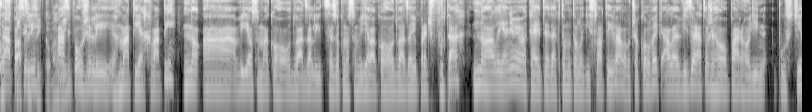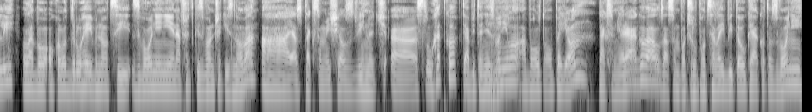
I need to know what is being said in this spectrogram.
zápasili. spacifikovali. Asi použili hmaty a chvaty. No a videl som, ako ho odvádzali, cez okno som videl, ako ho odvádzajú preč v futách. No ale ja neviem, aká je teda k tomuto legislatíva alebo čokoľvek, ale vyzerá to, že ho o pár hodín pustili, lebo okolo druhej v noci zvonenie na všetky zvončeky znova a ja tak som išiel zdvihnúť uh, slúchatko, aby to nezvonilo a bol to opäť on, tak som nereagoval, zase som počul po celej bytovke, ako to zvoní,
